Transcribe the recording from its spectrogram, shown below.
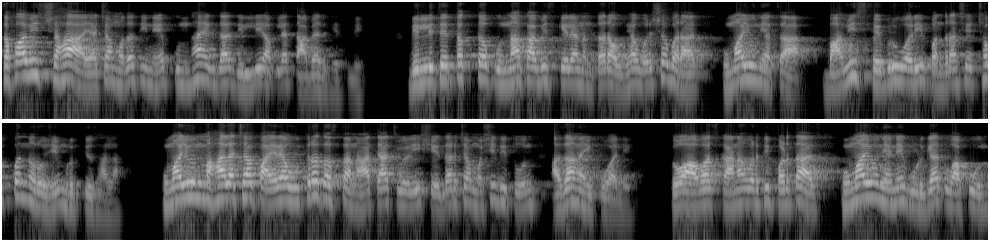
सफाविद शहा याच्या मदतीने पुन्हा एकदा दिल्ली आपल्या ताब्यात घेतली. दिल्लीचे तख्त पुन्हा काबीज केल्यानंतर अवघ्या वर्षभरात हुमायून याचा बावीस फेब्रुवारी पंधराशे छप्पन्न रोजी मृत्यू झाला. हुमायून महालाच्या पायऱ्या उतरत असताना त्याच वेळी शेजारच्या मशिदीतून अजान ऐकू आली. तो आवाज कानावरती पडताच हुमायून याने गुडघ्यात वाकून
